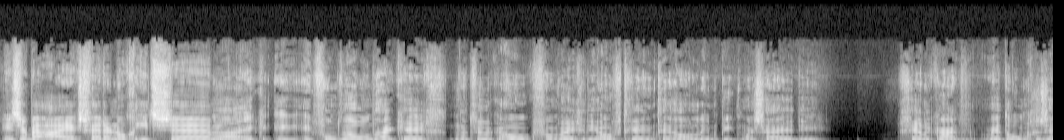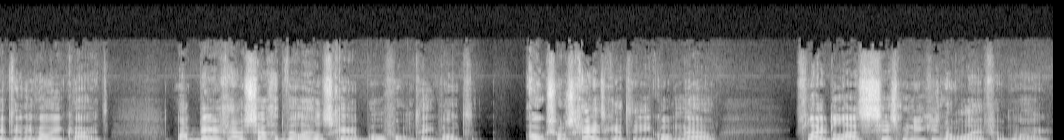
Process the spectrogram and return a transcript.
Is er bij Ajax verder nog iets... ehm, Nou, ik, ik, ik vond wel, want hij kreeg natuurlijk ook vanwege die overtreding tegen Olympique Marseille. Die gele kaart werd omgezet in een rode kaart. Maar Berghuis zag het wel heel scherp hoor, vond ik. Want ook zo'n scheidsrechter die komt nou... Fluit de laatste zes minuutjes nog wel even, maar...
